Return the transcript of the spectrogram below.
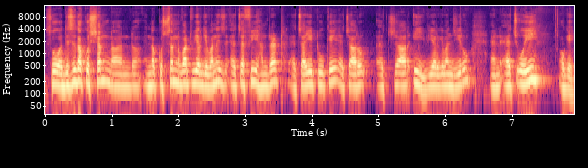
So this is the question and in the question what we are given is hfe 100 hie 2k hr hre we are given 0 and hoe okay?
